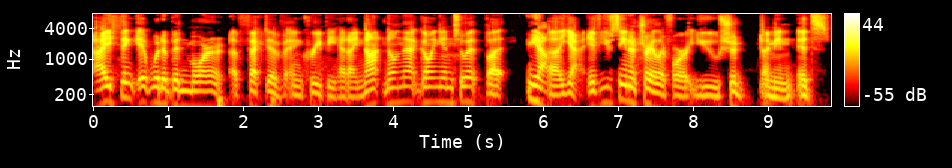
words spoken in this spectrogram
I think it would have been more effective and creepy had I not known that going into it. But Yeah. uh, yeah, if you've seen a trailer for it, you should. I mean, it's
